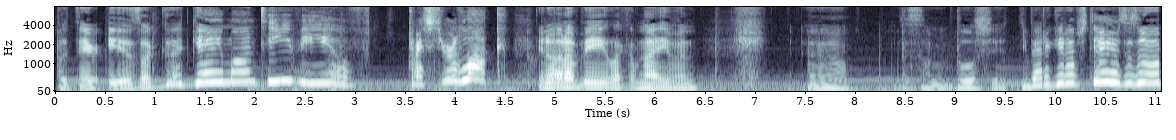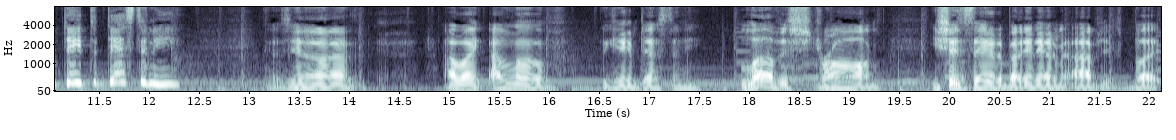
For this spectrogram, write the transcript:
But there is a good game on TV of press your luck. You know what I mean? Like, I'm not even, you know, just some bullshit. You better get upstairs. There's an update to Destiny. Because, you know, I, I like, I love the game Destiny. Love is strong. You shouldn't say that about inanimate objects, but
